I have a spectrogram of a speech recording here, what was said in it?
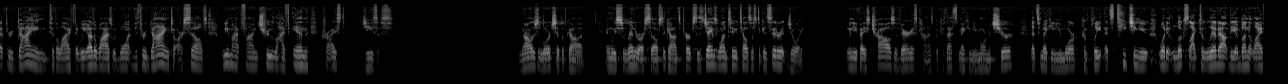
that through dying to the life that we otherwise would want, through dying to ourselves, we might find true life in Christ Jesus. Acknowledge the Lordship of God, and we surrender ourselves to God's purposes. James 1 2 tells us to consider it joy when you face trials of various kinds, because that's making you more mature, that's making you more complete, that's teaching you what it looks like to live out the abundant life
